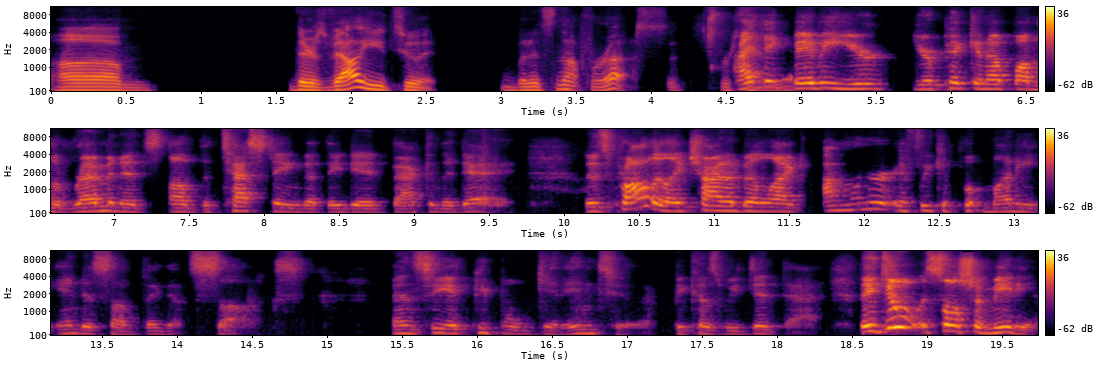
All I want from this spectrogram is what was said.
Um, there's value to it, but it's not for us. It's for I think else. maybe you're you're picking up on the remnants of the testing that they did back in the day. It's probably like China been like, I wonder if we could put money into something that sucks and see if people get into it because we did that. They do it with social media.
